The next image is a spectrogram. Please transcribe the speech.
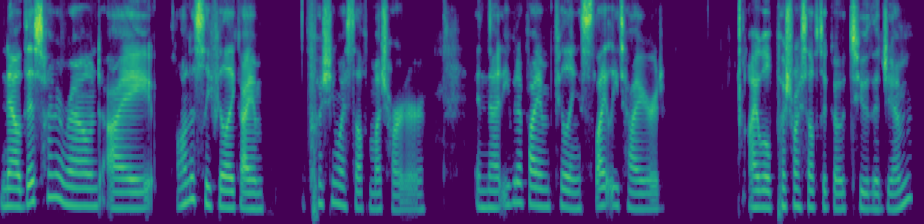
Now, this time around, I honestly feel like I am pushing myself much harder, in that even if I am feeling slightly tired, I will push myself to go to the gym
